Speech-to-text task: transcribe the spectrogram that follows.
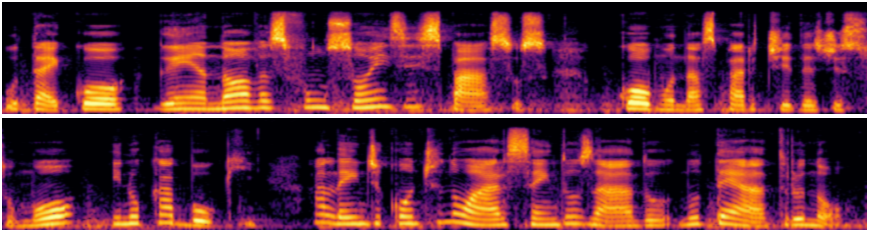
o taiko ganha novas funções e espaços, como nas partidas de sumô e no kabuki, além de continuar sendo usado no teatro no.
